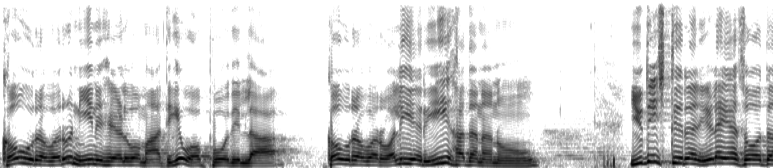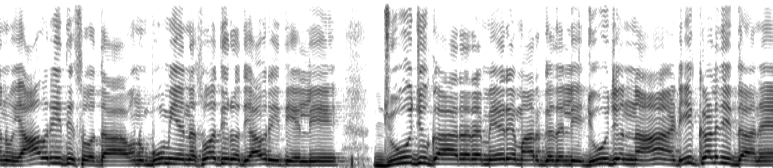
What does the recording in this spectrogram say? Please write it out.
ಕೌರವರು ನೀನು ಹೇಳುವ ಮಾತಿಗೆ ಒಪ್ಪೋದಿಲ್ಲ. ಕೌರವರು ಅಲಿಯರಿ ಹದನನು. ಯುಧಿಷ್ಠಿರ ಇಳೆಯ ಸೋತನು ಯಾವ ರೀತಿ ಸೋತ? ಅವನು ಭೂಮಿಯನ್ನು ಸೋತಿರೋದು ಯಾವ ರೀತಿಯಲ್ಲಿ? ಜೂಜುಗಾರರ ಮೇರೆ ಮಾರ್ಗದಲ್ಲಿ ಜೂಜನ್ನು ಆಡಿ ಕಳೆದಿದ್ದಾನೆ.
